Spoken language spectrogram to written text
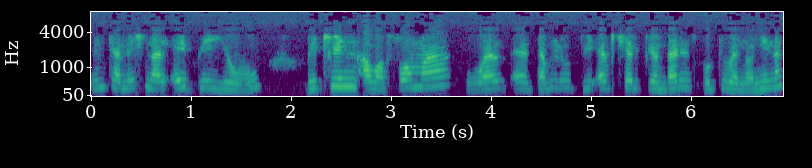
international ABU between our former world uh, WBF champion, that is Bukiwe Nonina.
